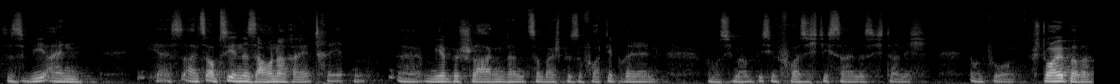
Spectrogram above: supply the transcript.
Es ist wie ein ja, ist, als ob sie in eine Sauna reintreten. Äh, mir beschlagen dann zum Beispiel sofort die Brillen. Da muss ich mal ein bisschen vorsichtig sein, dass ich da nicht irgendwo stolpere.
